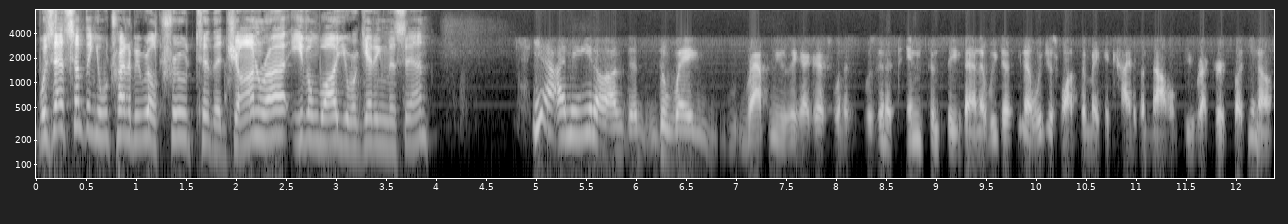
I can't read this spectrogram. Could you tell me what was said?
was that something you were trying to be real true to the genre even while you were getting this in? Yeah, I mean, you know, uh, the, the way rap music, I guess, when it was in its infancy, then we just, you know, we just wanted to make a kind of a novelty record, but you know,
